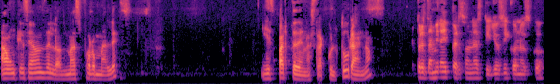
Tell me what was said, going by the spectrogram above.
Aunque seamos de los más formales. Y es parte de nuestra cultura, ¿no? Pero también hay personas que yo sí conozco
